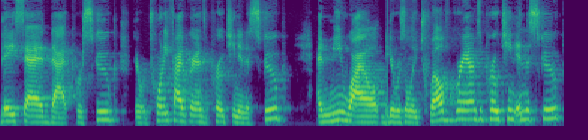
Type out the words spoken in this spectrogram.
They said that per scoop, there were 25 grams of protein in a scoop. And meanwhile, there was only 12 grams of protein in the scoop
